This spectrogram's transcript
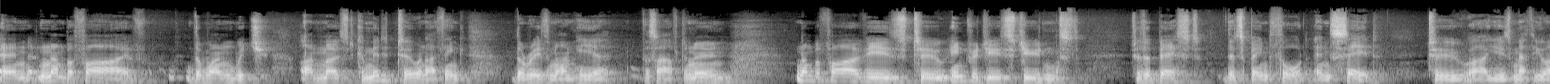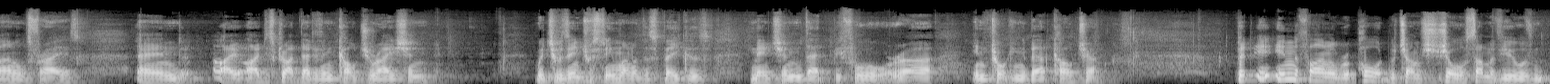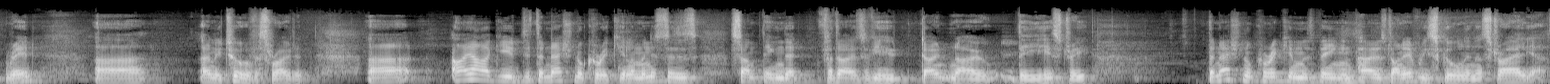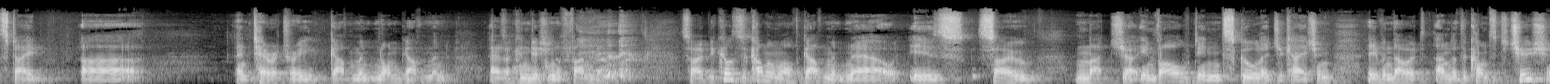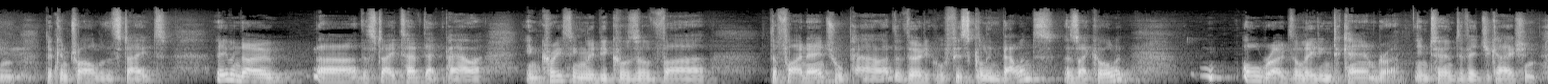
And number five, the one which I'm most committed to, and I think the reason I'm here this afternoon, number five is to introduce students to the best that's been thought and said, to uh, use Matthew Arnold's phrase. And I, I described that as enculturation, which was interesting. One of the speakers mentioned that before uh, in talking about culture. But in the final report, which I'm sure some of you have read, uh, only two of us wrote it, uh, I argued that the national curriculum, and this is something that for those of you who don't know the history, the national curriculum is being imposed on every school in Australia, state uh, and territory, government, non government, as a condition of funding. So, because the Commonwealth Government now is so much uh, involved in school education, even though it's under the Constitution, the control of the states, even though uh, the states have that power, increasingly because of uh, the financial power, the vertical fiscal imbalance, as they call it, all roads are leading to Canberra in terms of education.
